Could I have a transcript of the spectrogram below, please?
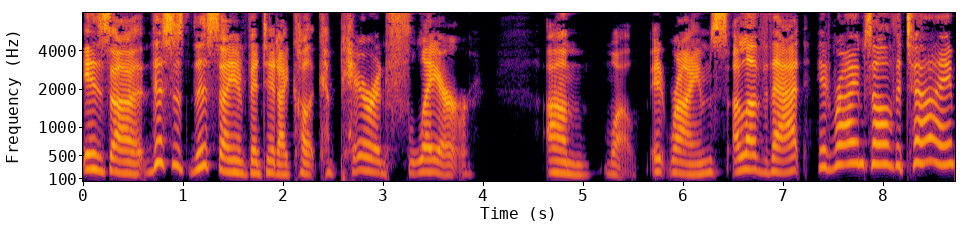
is, uh, this is, this I invented. I call it compare and flare. Um, well, it rhymes. I love that. It rhymes all the time.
